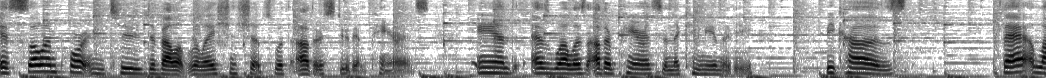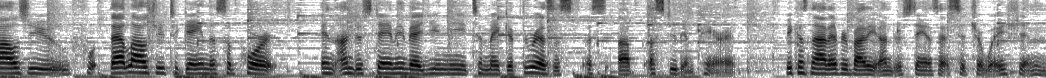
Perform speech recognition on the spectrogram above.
it's so important to develop relationships with other student parents and as well as other parents in the community because that allows you for, that allows you to gain the support and understanding that you need to make it through as a, a, a student parent because not everybody understands that situation.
